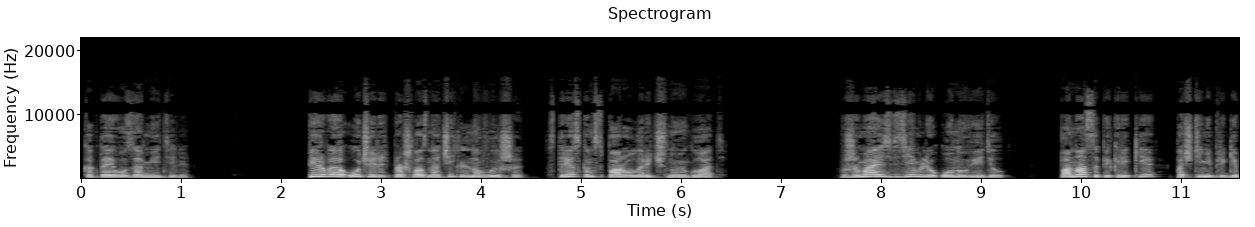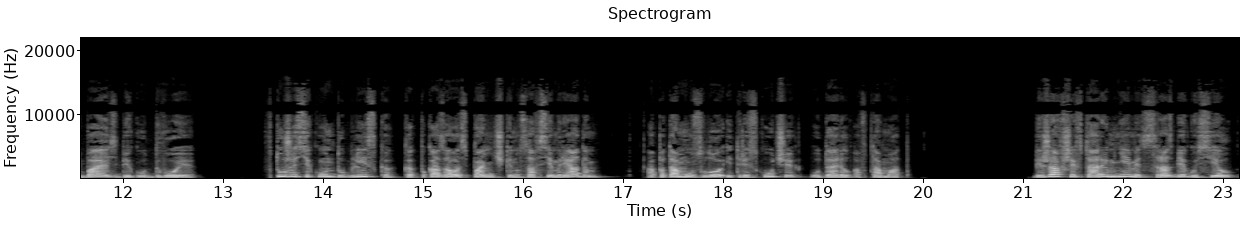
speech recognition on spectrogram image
когда его заметили. Первая очередь прошла значительно выше, с треском спорола речную гладь. Вжимаясь в землю, он увидел. По насыпи к реке, почти не пригибаясь, бегут двое. В ту же секунду близко, как показалось Паничкину совсем рядом, а потому зло и трескуче ударил автомат. Бежавший вторым немец с разбегу сел,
